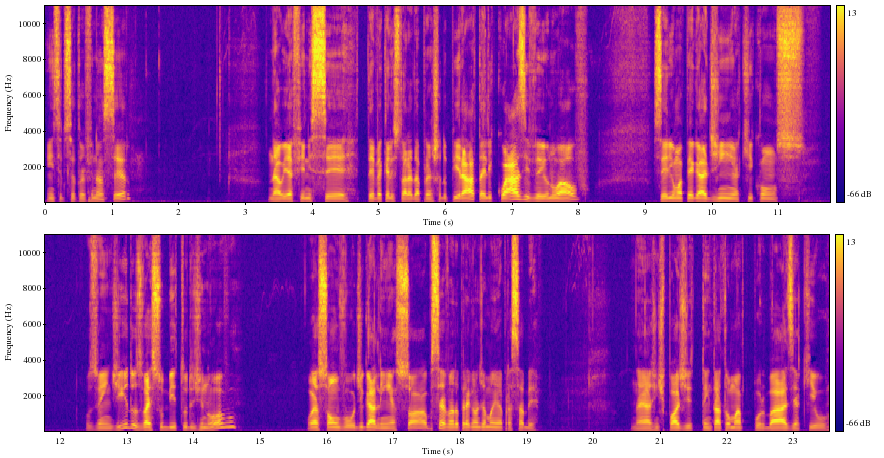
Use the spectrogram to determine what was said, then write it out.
Índice do setor financeiro. Né, o IFNC teve aquela história da prancha do pirata, ele quase veio no alvo. Seria uma pegadinha aqui com os, os vendidos, vai subir tudo de novo. Ou é só um voo de galinha? É só observando o pregão de amanhã para saber. Né, a gente pode tentar tomar por base aqui o,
